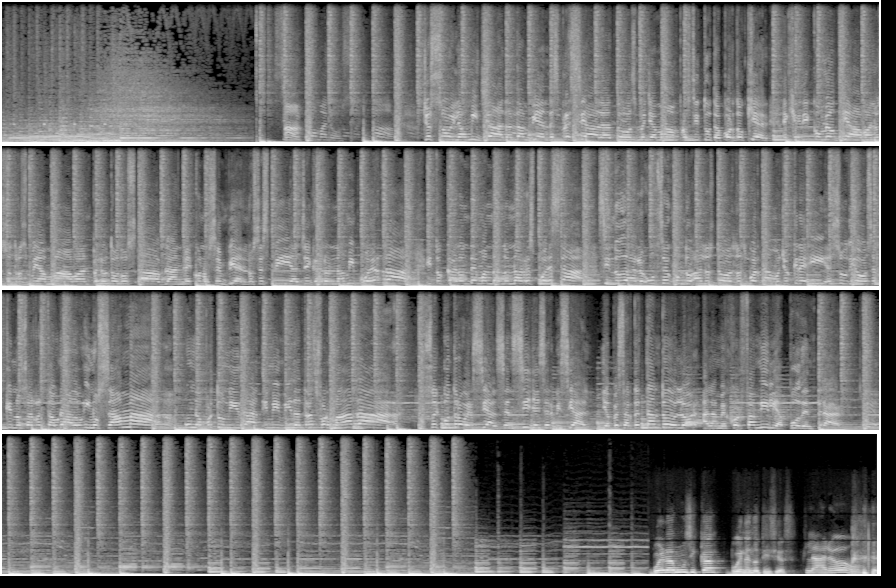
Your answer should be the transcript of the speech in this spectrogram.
Prostituta por doquier. En Jericó me odiaban, los otros me amaban. Pero todos hablan, me conocen bien. Los espías llegaron a mi puerta y tocaron demandando una respuesta. Sin dudarlo, un segundo a los dos los guardamos. Yo creí en su Dios, el que nos ha restaurado y nos ama. Una oportunidad y mi vida transformada. Soy controversial, sencilla y servicial. Y a pesar de tanto dolor, a la mejor familia pude entrar. Buena música, buenas noticias. Claro,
